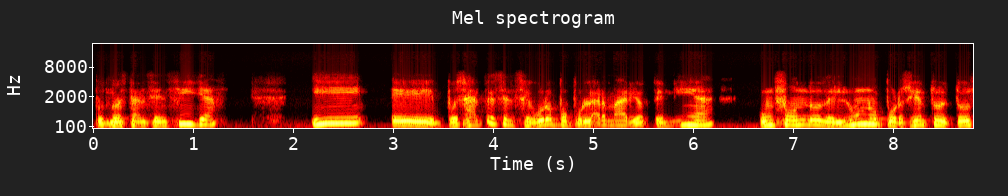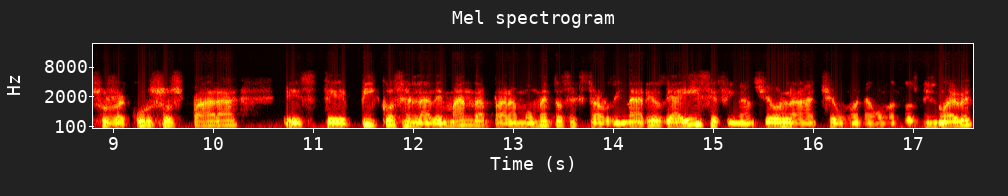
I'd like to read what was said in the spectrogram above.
pues no es tan sencilla. Y pues antes el Seguro Popular, Mario, tenía un fondo del 1% de todos sus recursos para este picos en la demanda para momentos extraordinarios, de ahí se financió la H1N1 en 2009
